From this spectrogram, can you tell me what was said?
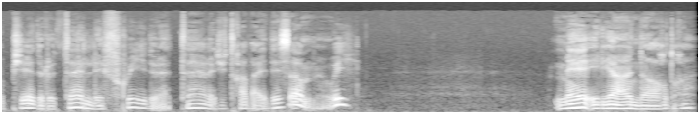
au pied de l'autel les fruits de la terre et du travail des hommes, oui. Mais il y a un ordre.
